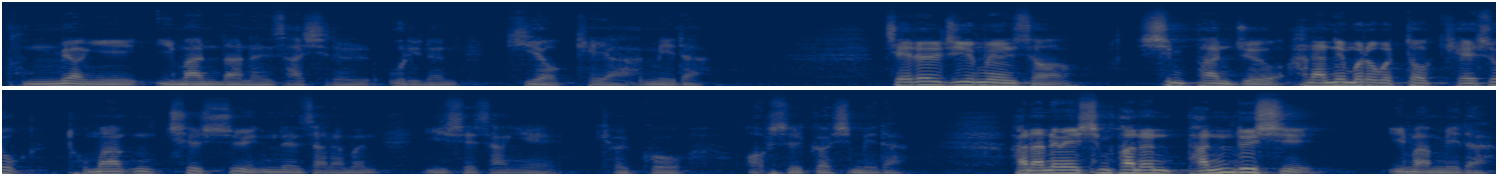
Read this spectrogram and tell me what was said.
분명히 임한다는 사실을 우리는 기억해야 합니다. 죄를 지으면서 심판주 하나님으로부터 계속 도망칠 수 있는 사람은 이 세상에 결코 없을 것입니다. 하나님의 심판은 반드시 임합니다.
